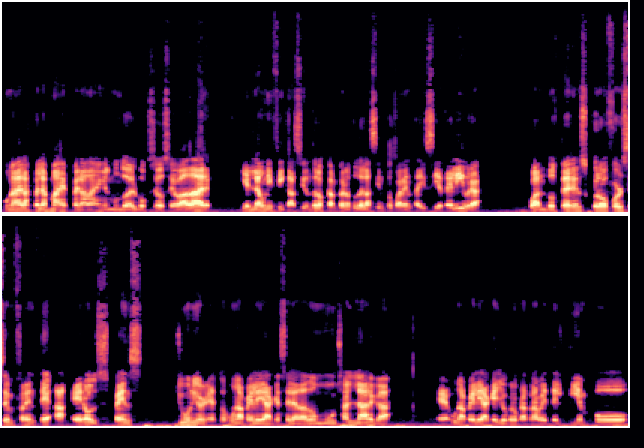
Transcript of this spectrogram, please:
una de las peleas más esperadas en el mundo del boxeo se va a dar y es la unificación de los campeonatos de las 147 libras cuando Terence Crawford se enfrente a Errol Spence Jr. Esto es una pelea que se le ha dado muchas largas, una pelea que yo creo que a través del tiempo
